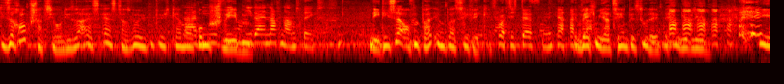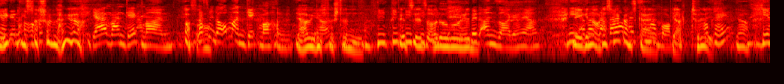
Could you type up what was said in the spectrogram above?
diese Raumstation, diese ISS, das würde ich, würd ich gerne mal rumschweben. Die, die deinen Nachnamen trägt. Nee, die ist ja auf dem, Pa- im Pazifik. Das wollte ich testen, ja. In welchem Jahrzehnt bist du denn hängen geblieben? Die, Ja, genau. die ist doch schon lange. Ja, war ein Gag, Mann. So. Lass mich doch auch mal einen Gag machen. Ja, habe ich nicht verstanden. Stellst du jetzt auch nur so hin? Mit Ansage, ja. Nee, aber genau, da- das wäre ganz geil. Ja, natürlich. Okay. Ja. Ja.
